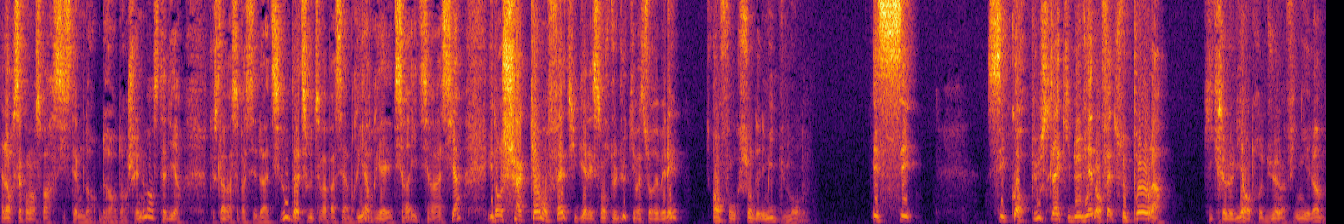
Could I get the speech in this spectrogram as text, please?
Alors ça commence par système d'enchaînement, c'est-à-dire que cela va se passer de Hatzilut, d'Hatzilut ça va passer à Bria, Bria, Yetzira, Yetzira, Asiya. Et dans chacun, en fait, il y a l'essence de Dieu qui va se révéler en fonction des limites du monde. Et c'est ces corpus-là qui deviennent en fait ce pont-là, qui crée le lien entre Dieu, l'infini et l'homme.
